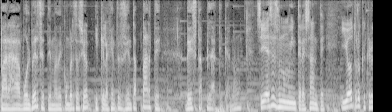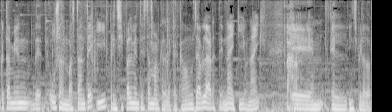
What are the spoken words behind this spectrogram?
para volverse tema de conversación y que la gente se sienta parte de esta plática, ¿no? Sí, ese es uno muy interesante. Y otro que creo que también de- usan bastante y principalmente esta marca de la que acabamos de hablar, de Nike o Nike, eh, el inspirador.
